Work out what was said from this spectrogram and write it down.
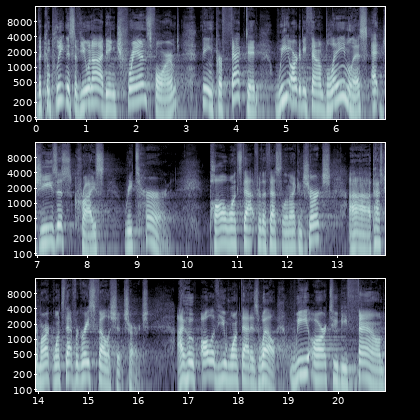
the completeness of you and I being transformed, being perfected, we are to be found blameless at Jesus Christ's return. Paul wants that for the Thessalonican church. Uh, Pastor Mark wants that for Grace Fellowship Church. I hope all of you want that as well. We are to be found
